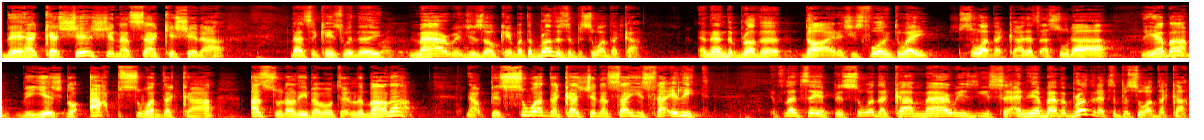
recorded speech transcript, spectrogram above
Vehakasher shenasa kasherah. That's the case where the marriage is okay, but the brother's a pesuah Daka and then the brother died, and she's falling to a psua daka. That's asura liyabam. V'yesh lo ach psua asura lebala. Now psua daka shenasa Yisraelit. If let's say a psua daka marries Yisrael, and you have a brother that's a psua daka.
